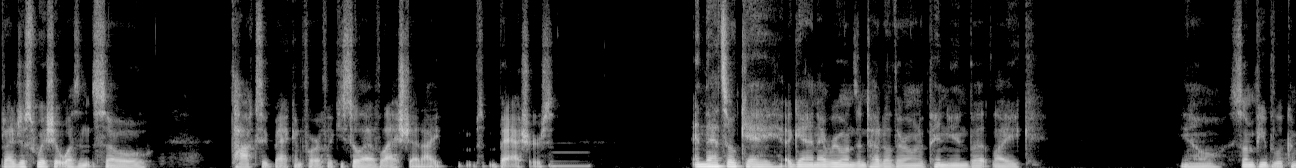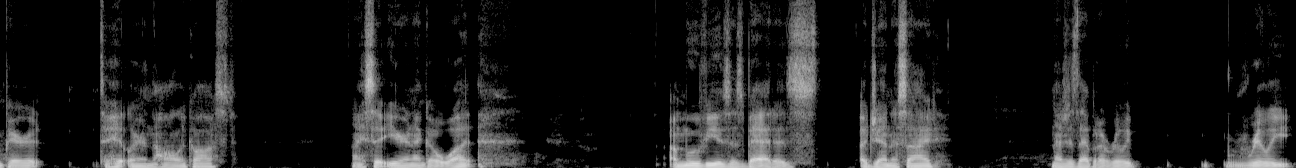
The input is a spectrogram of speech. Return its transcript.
but I just wish it wasn't so toxic back and forth. Like you still have Last Jedi bashers. and that's okay. Again, everyone's entitled to their own opinion, but like, you know, some people compare it to Hitler and the Holocaust. I sit here and I go, what? A movie is as bad as a genocide. Not just that, but a really, really,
